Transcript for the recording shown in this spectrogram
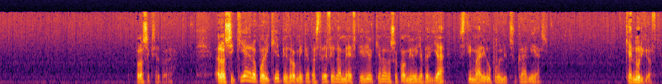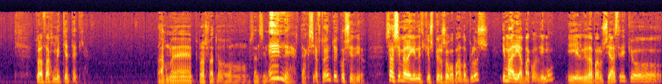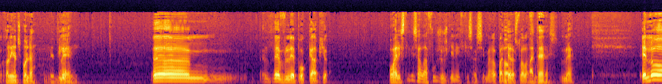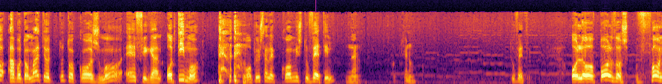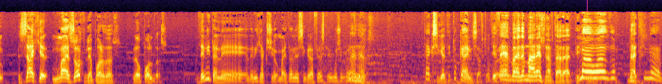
πρόσεξε τώρα, ρωσική αεροπορική επιδρομή καταστρέφει ένα μεευτήριο και ένα νοσοκομείο για παιδιά στη Μαριούπολη της Ουκρανίας. Καινούριο αυτό. Τώρα θα έχουμε και τέτοια. Τα έχουμε πρόσφατο σαν σήμερα. Ε, ναι, εντάξει, αυτό είναι το 22. Σαν σήμερα γεννήθηκε ο Σπύρος ο Παπαδόπουλος, η Μαρία Μπακοδήμου, η Ελληνίδα παρουσιάστρια και ο... Χωρί να του πολλά. Γιατί Ναι. Ε, δεν βλέπω κάποιο. Ο Αριστίδης Αλαφούζος γεννήθηκε σαν σήμερα, ο πατέρας του ο Αλαφούζου. πατέρας. Ναι. Ενώ από το μάτιο του το κόσμο έφυγαν ο Τίμο, ο οποίος ήταν κόμις του Βέτιν, Ναι. Ποιανού. του Βέτιν. Ο Λεοπόλδος Φων Ζάχερ Μάζοχ, Λεοπόρδος. Λεοπόλδος, δεν, ήταν, δεν είχε αξίωμα, ήταν συγγραφέας και δημοσιογράφος. Ναι, ναι. Εντάξει, γιατί το κάνεις αυτό Τι τώρα; θε, δεν μ' αρέσουν αυτά. τα- τι- Μα ο άνθρωπος... Εντάξει. Τι να...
